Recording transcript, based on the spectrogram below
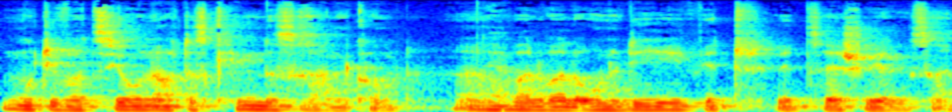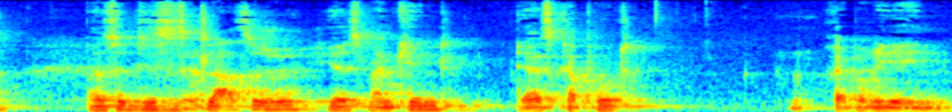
Motivation auch des Kindes rankommt. Ja, ja. Weil, weil ohne die wird, wird sehr schwierig sein. Also dieses ja. klassische, hier ist mein Kind, der ist kaputt, repariere ihn.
